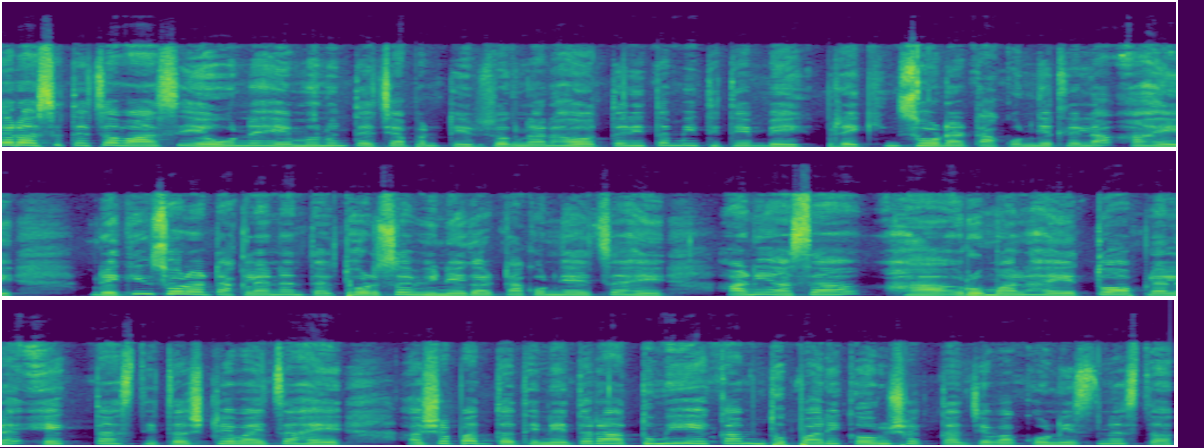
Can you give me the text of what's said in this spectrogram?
तर असं त्याचा वास येऊ नये म्हणून त्याचे आपण टिप्स बघणार आहोत. तर इथं मी तिथे बे ब्रेकिंग सोडा टाकून घेतलेला आहे. ब्रेकिंग सोडा टाकल्यानंतर थोडंसं विनेगर टाकून घ्यायचं आहे. आणि असा हा रुमाल आहे तो आपल्याला एक तास तिथंच ठेवायचा आहे. अशा पद्धतीने तर तुम्ही हे काम दुपारी करू शकता. जेव्हा कोणीच नसतं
